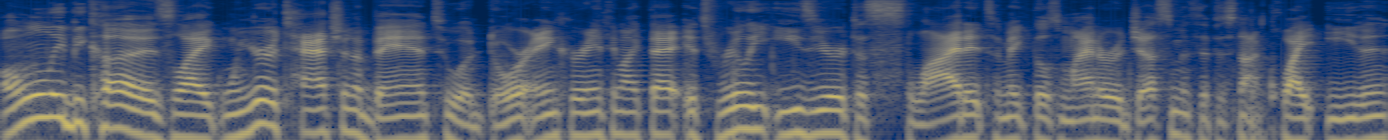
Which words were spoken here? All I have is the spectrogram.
only because like when you're attaching a band to a door anchor or anything like that, it's really easier to slide it to make those minor adjustments if it's not quite even.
